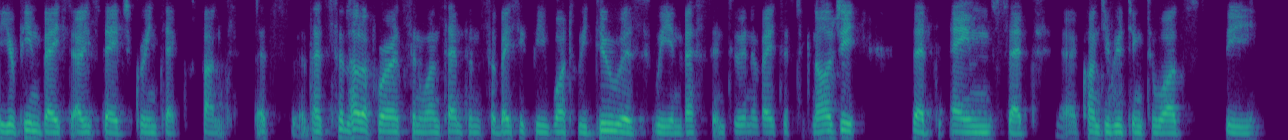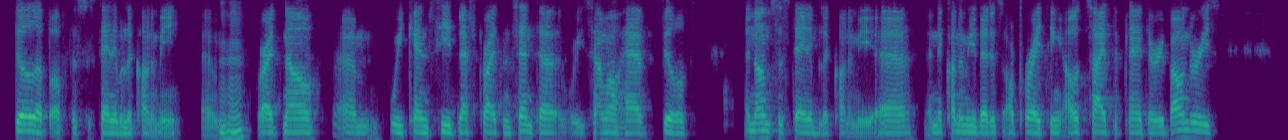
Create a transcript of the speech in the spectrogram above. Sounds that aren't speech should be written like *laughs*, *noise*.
A European based early stage green tech fund. That's, that's a lot of words in one sentence. So basically what we do is we invest into innovative technology that aims at uh, contributing towards the buildup of a sustainable economy. Um, mm-hmm. Right now, um, we can see it left, right, and center. We somehow have built a non-sustainable economy, uh, an economy that is operating outside the planetary boundaries.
